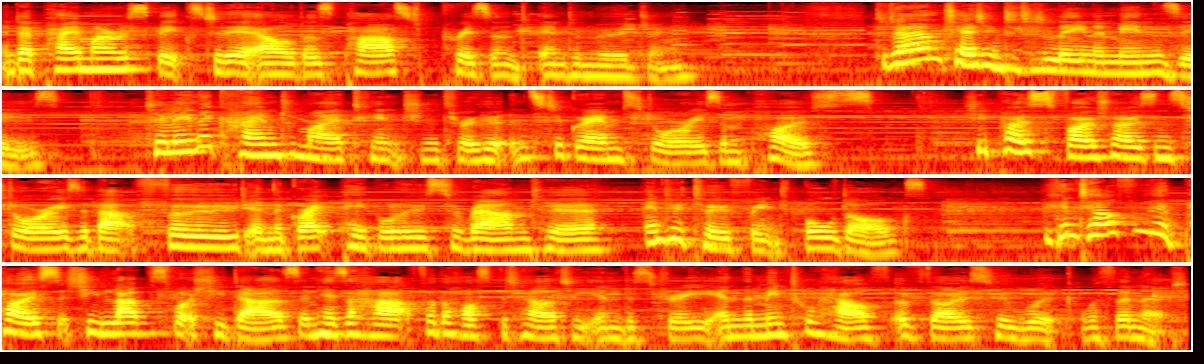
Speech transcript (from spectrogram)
and I pay my respects to their elders past, present, and emerging. Today I'm chatting to Telina Menzies. Telina came to my attention through her Instagram stories and posts. She posts photos and stories about food and the great people who surround her and her two French bulldogs. You can tell from her posts that she loves what she does and has a heart for the hospitality industry and the mental health of those who work within it.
